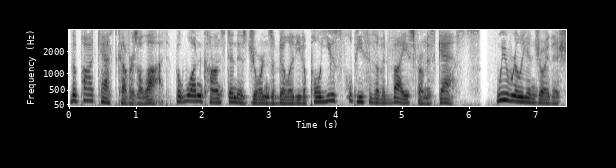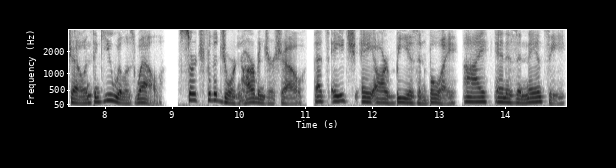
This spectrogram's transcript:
The podcast covers a lot, but one constant is Jordan's ability to pull useful pieces of advice from his guests. We really enjoy this show and think you will as well. Search for The Jordan Harbinger Show. That's H A R B as in boy, I N as in Nancy,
